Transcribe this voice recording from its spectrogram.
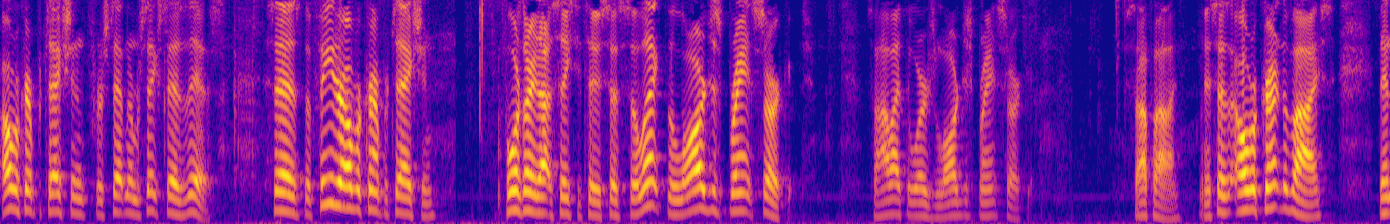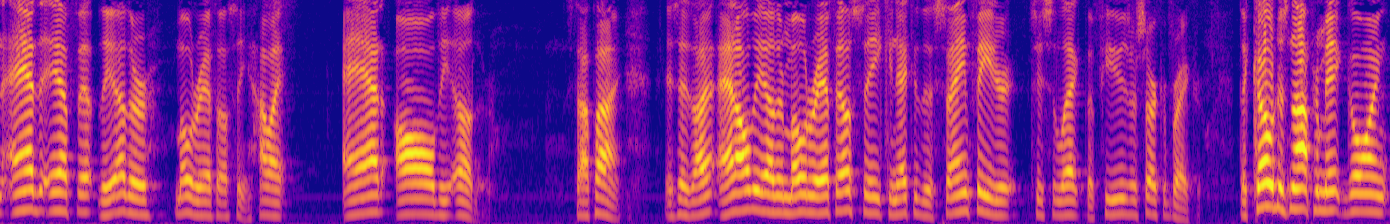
overcurrent protection for step number six says this. It says the feeder overcurrent protection 430.62 says select the largest branch circuit. So highlight the words largest branch circuit. Stop highlighting. It says overcurrent device. Then add the F, the other motor FLC. Highlight add all the other. Stop highlighting. It says add all the other motor FLC connected to the same feeder to select the fuse or circuit breaker. The code does not permit going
